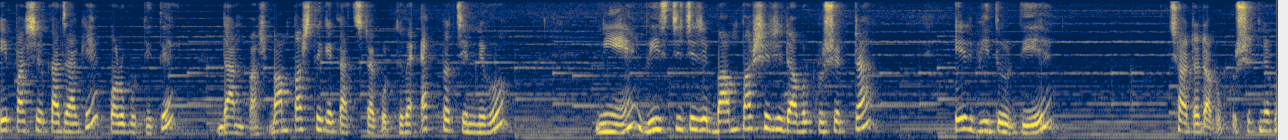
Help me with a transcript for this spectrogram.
এই পাশের কাজ আগে, পরবর্তীতে ডান পাশ। বাম পাশ থেকে কাজটা করতে হবে। একটা চেন নেব। নিয়ে ভি স্টিচে যে বাম পাশে যে ডাবল ক্রোশেটটা এর ভিতর দিয়ে ছটা ডাবল ক্রোশেট নেব।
